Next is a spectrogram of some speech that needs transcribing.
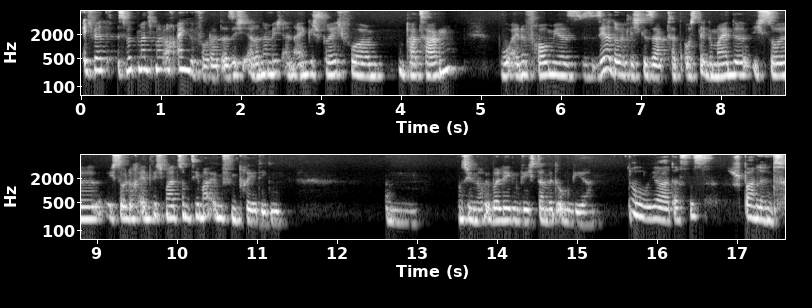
Ich werd, es wird manchmal auch eingefordert. Also ich erinnere mich an ein Gespräch vor ein paar Tagen, wo eine Frau mir sehr deutlich gesagt hat aus der Gemeinde, ich soll, ich soll doch endlich mal zum Thema Impfen predigen. Ähm, muss ich noch überlegen, wie ich damit umgehe. Oh ja, das ist spannend.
